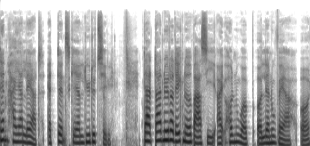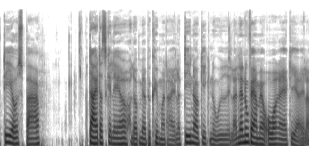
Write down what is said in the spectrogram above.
den har jeg lært, at den skal jeg lytte til. Der, der nytter det ikke noget bare at sige, ej, hold nu op, og lad nu være, og det er også bare dig, der skal lære at holde op med at bekymre dig, eller det er nok ikke noget, eller lad nu være med at overreagere, eller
